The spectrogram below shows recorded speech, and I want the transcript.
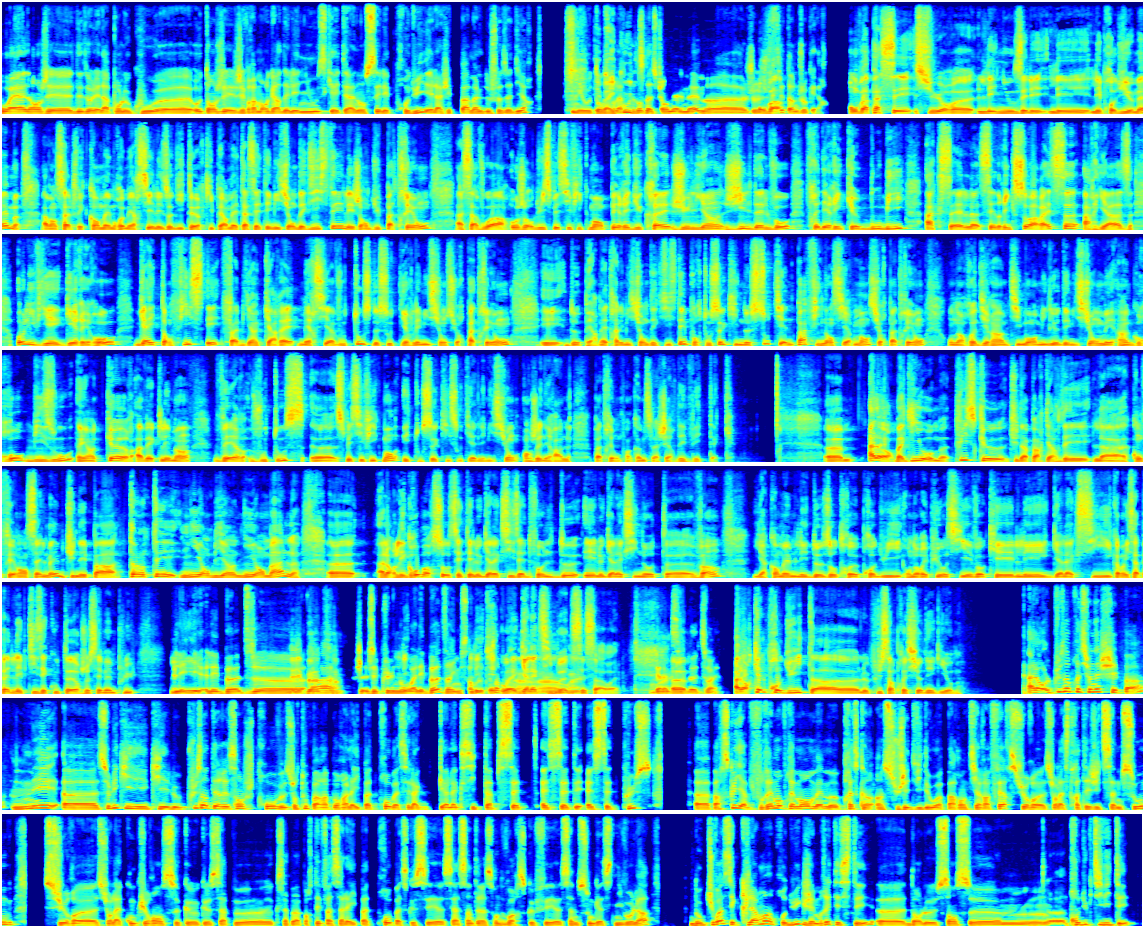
ouais, non, j'ai désolé. Là, pour le coup, euh, autant j'ai vraiment regardé les news qui a été annoncé, les produits, et là, j'ai pas mal de choses à dire. Mais autant eh ben, sur la présentation en elle-même, je, je c'est un Joker. On va passer sur euh, les news et les, produits eux-mêmes. Avant ça, je vais quand même remercier les auditeurs qui permettent à cette émission d'exister, les gens du Patreon, à savoir aujourd'hui spécifiquement Péré Ducret, Julien, Gilles Delvaux, Frédéric Boubi, Axel, Cédric Soares, Ariaz, Olivier Guerrero, Gaëtan Fils et Fabien Carret. Merci à vous tous de soutenir l'émission sur Patreon et de permettre à l'émission d'exister pour tous ceux qui ne soutiennent pas financièrement sur Patreon. On en redira un petit mot en milieu d'émission, mais un gros bisou et un cœur avec les mains vers vous tous euh, spécifiquement et tous ceux qui soutiennent l'émission en général. Patreon.com slash rdvtech. Euh, alors, bah, Guillaume, puisque tu n'as pas regardé la conférence elle-même, tu n'es pas teinté ni en bien ni en mal, euh, alors les gros morceaux, c'était le Galaxy Z Fold 2 et le Galaxy Note 20. Euh, Il y a quand même les deux autres produits. On aurait pu aussi évoquer les Galaxy, comment ils s'appellent, les petits écouteurs, je sais même plus. Les, les, Buds. Euh, les Buds. Ah, j'ai plus le nom. ouais, les Buds, hein, il me semble. ouais, Galaxy ah, Buds, c'est ça, ouais. Galaxy euh, Buds, ouais. Alors, quel produit t'a le plus impressionné, Guillaume? Alors, le plus impressionné, je sais pas, mais euh, celui qui, est le plus intéressant, je trouve, surtout par rapport à l'iPad Pro, bah, c'est la Galaxy Tab 7, S7 et S7 Plus. Euh, parce qu'il y a vraiment, vraiment même presque un, sujet de vidéo à part entière à faire sur, euh, sur la stratégie de Samsung, sur, sur la concurrence que, que, ça peut, que ça peut apporter face à l'iPad Pro, parce que c'est assez intéressant de voir ce que fait Samsung à ce niveau-là. Donc tu vois, c'est clairement un produit que j'aimerais tester euh, dans le sens euh, productivité.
